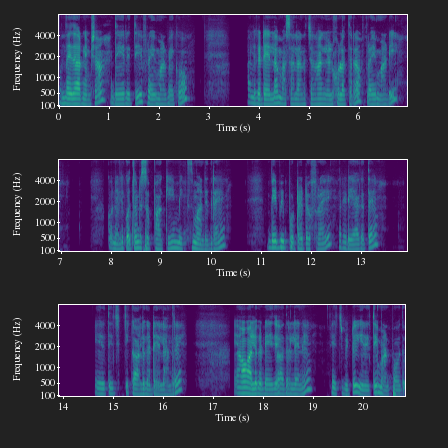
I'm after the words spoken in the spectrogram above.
ಒಂದು ಐದಾರು ನಿಮಿಷ ಇದೇ ರೀತಿ ಫ್ರೈ ಮಾಡಬೇಕು. ಆಲೂಗಡ್ಡೆ ಎಲ್ಲ ಮಸಾಲಾನ ಚೆನ್ನಾಗಿ ಹೇಳ್ಕೊಳ್ಳೋ ಥರ ಫ್ರೈ ಮಾಡಿ, ಕೊನೆಯಲ್ಲಿ ಕೊತ್ತಂಬರಿ ಸೊಪ್ಪು ಹಾಕಿ ಮಿಕ್ಸ್ ಮಾಡಿದರೆ ಬೇಬಿ ಪೊಟ್ಯಾಟೊ ಫ್ರೈ ರೆಡಿ ಆಗುತ್ತೆ. ಈ ರೀತಿ ಚಿಕ್ಕ ಚಿಕ್ಕ ಆಲೂಗಡ್ಡೆ ಇಲ್ಲ ಅಂದರೆ ಯಾವ ಆಲೂಗಡ್ಡೆ ಇದೆಯೋ ಅದರಲ್ಲೇ ಹೆಚ್ಚಿಬಿಟ್ಟು ಈ ರೀತಿ ಮಾಡ್ಬೋದು.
